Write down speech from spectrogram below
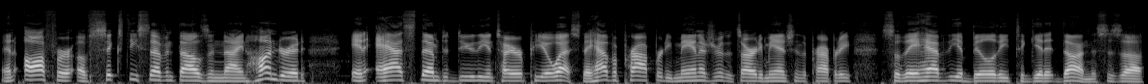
an offer of 67900 and ask them to do the entire POS. They have a property manager that's already managing the property, so they have the ability to get it done. This is a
